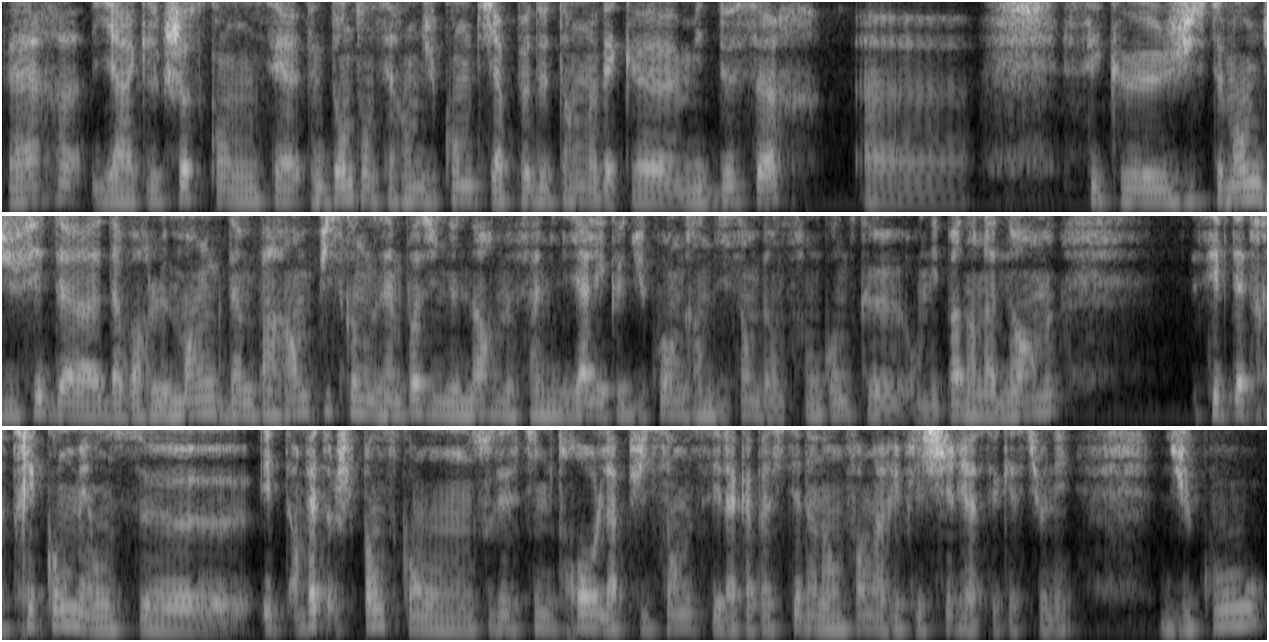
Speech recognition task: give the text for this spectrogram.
père, il y a quelque chose qu'on dont on s'est rendu compte il y a peu de temps avec euh, mes deux sœurs. c'est que justement du fait d'avoir le manque d'un parent, puisqu'on nous impose une norme familiale et que du coup en grandissant, ben, on se rend compte qu'on n'est pas dans la norme, c'est peut-être très con, mais on se. en fait, je pense qu'on sous-estime trop la puissance et la capacité d'un enfant à réfléchir et à se questionner. Du coup,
